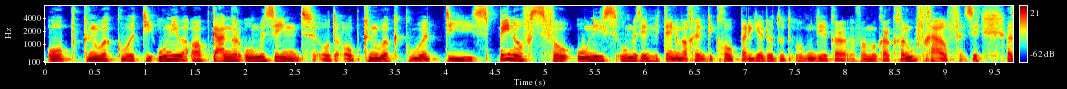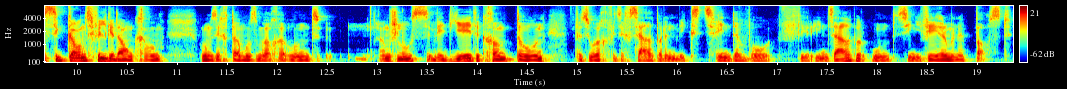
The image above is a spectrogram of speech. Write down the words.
ob genug gute Uni-Abgänger um sind oder ob genug gute Spin-offs von Unis um sind, mit denen man könnte kooperieren oder um die, wo man gerade aufkaufen kann. Es sind ganz viele Gedanken, die man sich da machen muss und am Schluss wird jeder Kanton versuchen, für sich selber einen Mix zu finden, der für ihn selber und seine Firmen passt.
